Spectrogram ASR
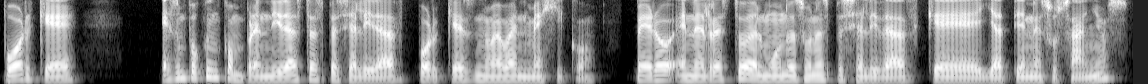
porque es un poco incomprendida esta especialidad porque es nueva en México, pero en el resto del mundo es una especialidad que ya tiene sus años,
